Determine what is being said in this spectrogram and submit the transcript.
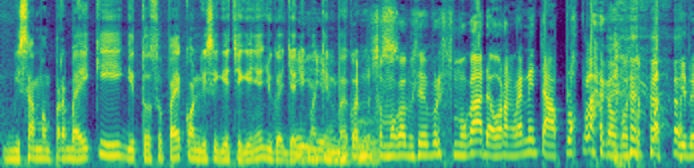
bisa memperbaiki gitu supaya kondisi GCG-nya juga jadi Iya, makin bukan bagus. semoga bisa semoga ada orang lain yang caplok lah kalau mau cepet gitu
